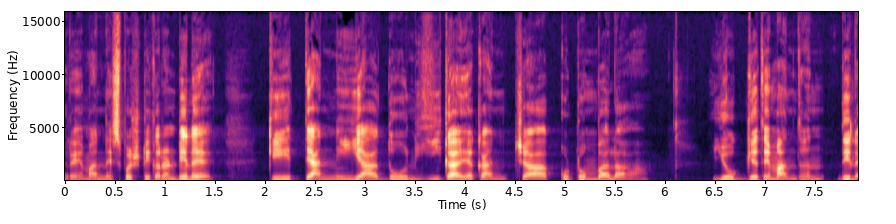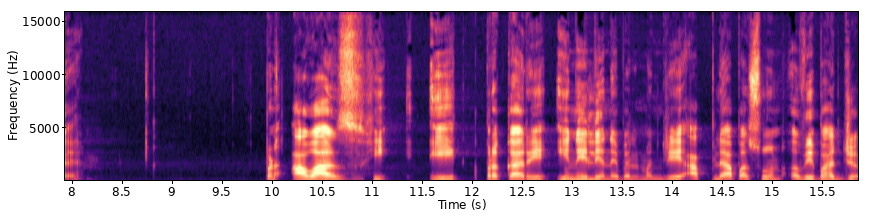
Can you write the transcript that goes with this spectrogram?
रेहमानने स्पष्टीकरण दिलं आहे की त्यांनी या दोन्ही गायकांच्या कुटुंबाला योग्य ते मानधन दिलं आहे पण आवाज ही एक प्रकारे इनएलियनेबल म्हणजे आपल्यापासून अविभाज्य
